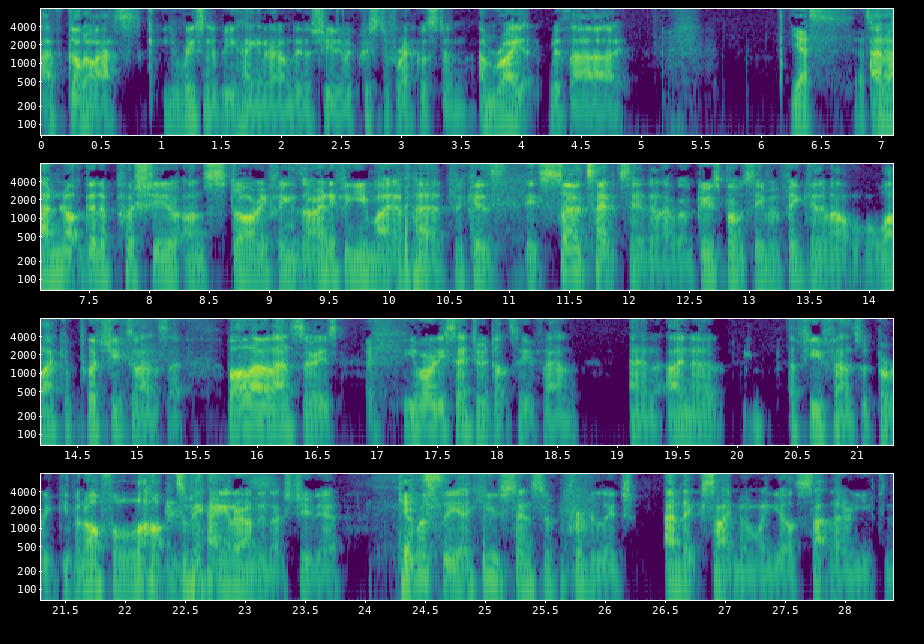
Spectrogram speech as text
I've got to ask, you've recently been hanging around in the studio with Christopher Eccleston. I'm right with that, aren't I? Yes. That's And right. I'm not going to push you on story things or anything you might have heard because it's so tempting and I've got goosebumps even thinking about what I could push you to answer. But all I will answer is you've already said you're a Doctor Who fan, and I know a few fans would probably give an awful lot to be hanging around in that studio. There must be a huge sense of privilege and excitement when you're sat there and you can.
